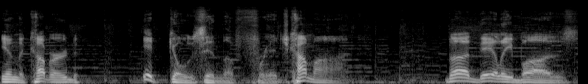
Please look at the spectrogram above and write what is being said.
in the cupboard. It goes in the fridge. Come on. The Daily Buzz.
